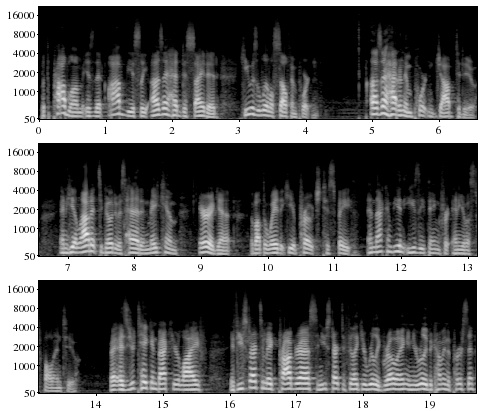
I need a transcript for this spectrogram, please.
but the problem is that obviously Uzzah had decided he was a little self important. Uzzah had an important job to do, and he allowed it to go to his head and make him arrogant about the way that he approached his faith. And that can be an easy thing for any of us to fall into. Right? As you're taking back your life, if you start to make progress and you start to feel like you're really growing and you're really becoming the person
